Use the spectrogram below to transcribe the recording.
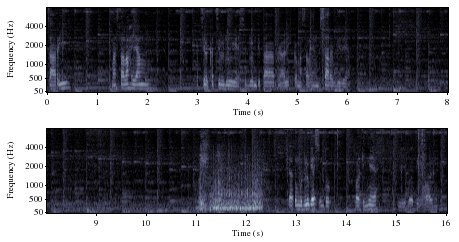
cari masalah yang kecil-kecil dulu ya sebelum kita beralih ke masalah yang besar gitu ya. Kita tunggu dulu guys untuk loadingnya ya di booting awal ini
